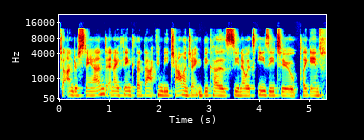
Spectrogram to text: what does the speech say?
to understand and I think that that can be challenging because, you know, it's easy to play games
